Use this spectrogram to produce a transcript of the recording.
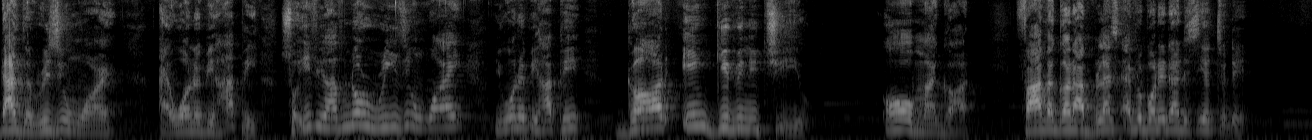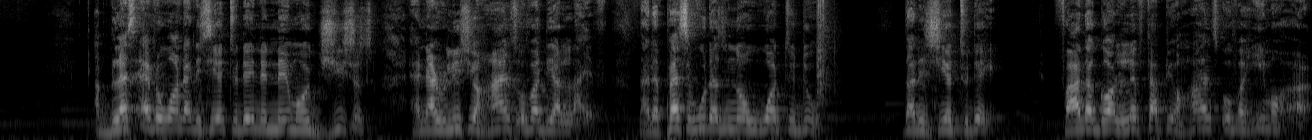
That's the reason why I want to be happy. So if you have no reason why you want to be happy, God ain't giving it to you. Oh my God. Father God, I bless everybody that is here today. I bless everyone that is here today in the name of Jesus. And I release your hands over their life. That the person who doesn't know what to do, that is here today. Father God, lift up your hands over him or her.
